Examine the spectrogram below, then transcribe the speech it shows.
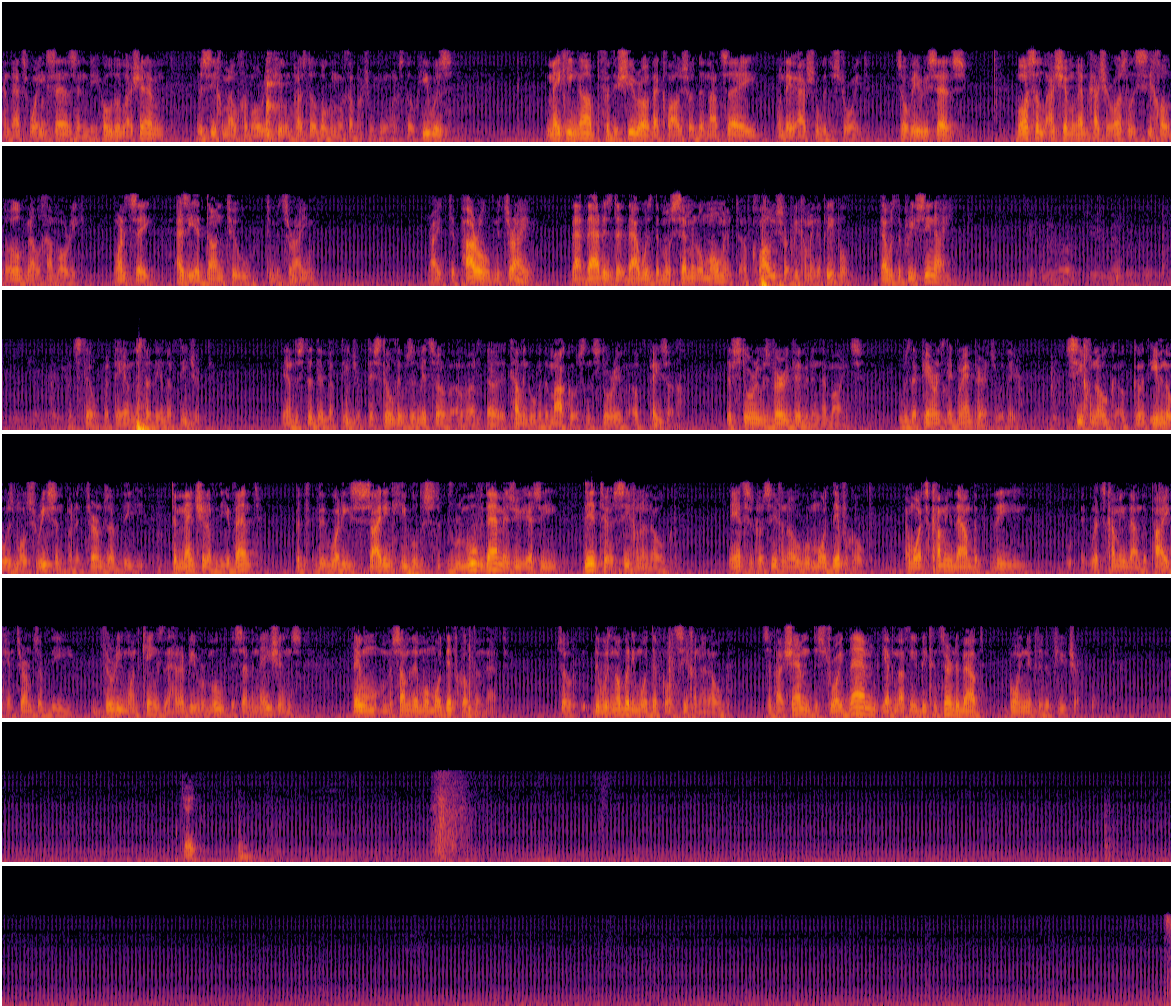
And that's why he says in the Hodul Hashem. He was making up for the Shira that Klal Yisrael did not say when they actually were destroyed. So here he says, Vosel Hashem Lem Kasher Osel. Wanted to say, as he had done to, to Mitzrayim, right? To Paro Mitzrayim. That, that, is the, that was the most seminal moment of Klal Yisrael becoming a people. That was the pre-Sinai. But still, but they understood they left Egypt. They understood they left Egypt. There still, there was a mitzvah of, of, of uh, telling over the Makos and the story of, of Pesach. The story was very vivid in their minds. It was their parents, their grandparents were there. Good, even though it was most recent, but in terms of the dimension of the event, but the, what he's citing, he will remove them as, you, as he did to Sichon and Og. The answer is because were more difficult. And what's coming down the, the what's coming down the pike in terms of the 31 kings that had to be removed, the seven nations, they were, some of them were more difficult than that. So there was nobody more difficult than Sichon and Og. So if Hashem destroyed them, you have nothing to be concerned about going into the future. Okay?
